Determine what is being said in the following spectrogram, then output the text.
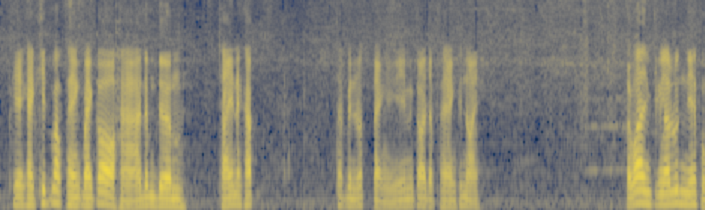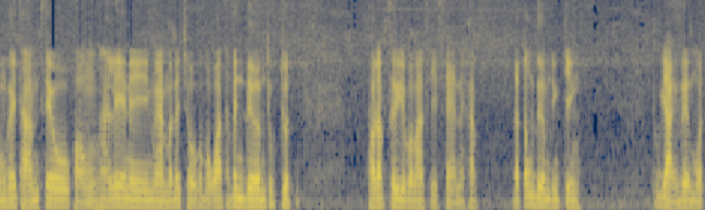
โอเคใครคิดว่าแพงไปก็หาเดิมๆใช้นะครับ ถ้าเป็นรถแต่งอย่างนี้มันก็จะแพงขึ้นหน่อย แต่ว่าจริงๆแล้วรุ่นนี้ผมเคยถามเซลล์ของฮาร์เลย์ในงานมอเตอร์โชว์ก็บอกว่าถ้าเป็นเดิมทุกจุด เขารับซื้ออยู่ประมาณ4ี่แสนนะครับ แต่ต้องเดิมจริง ๆ ทุกอย่างเดิมหมด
